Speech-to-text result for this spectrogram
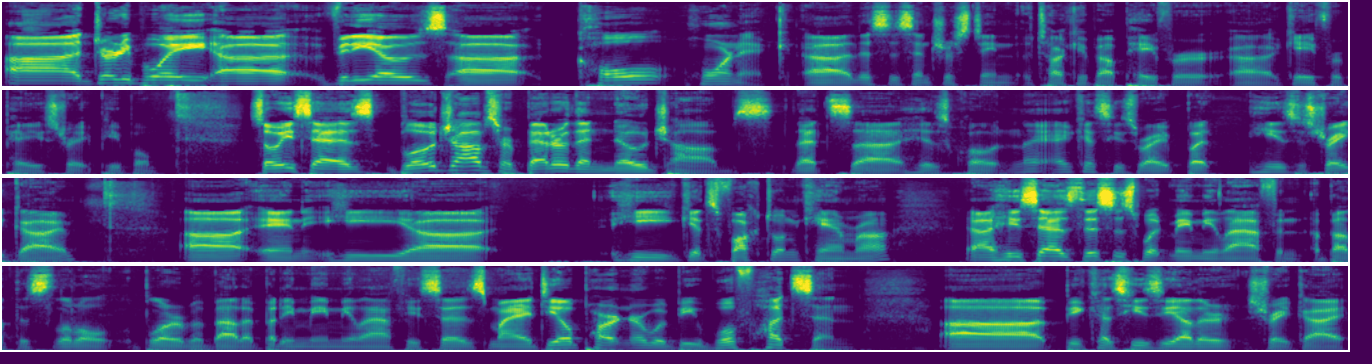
Uh, Dirty Boy uh, videos. Uh, Cole Hornick. Uh, this is interesting. Talking about pay for uh, gay for pay straight people. So he says blowjobs are better than no jobs. That's uh, his quote, and I, I guess he's right. But he is a straight guy, uh, and he uh, he gets fucked on camera. Uh, he says this is what made me laugh and about this little blurb about it, but he made me laugh. He says my ideal partner would be Wolf Hudson uh, because he's the other straight guy.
